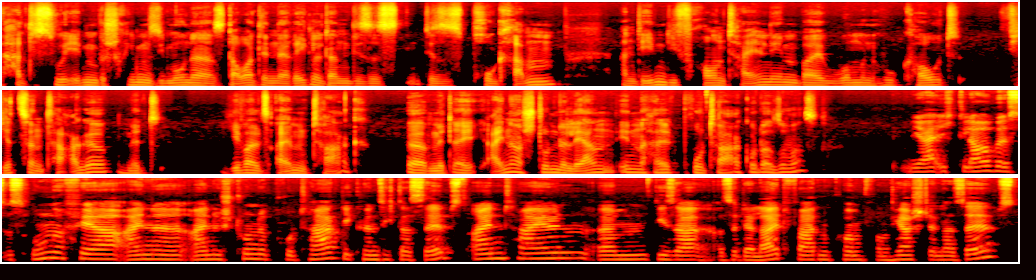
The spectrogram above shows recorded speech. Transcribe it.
hattest du eben beschrieben, Simone, es dauert in der Regel dann dieses, dieses Programm, an dem die Frauen teilnehmen bei Woman Who Code 14 Tage mit jeweils einem Tag, äh, mit einer Stunde Lerninhalt pro Tag oder sowas? Ja, ich glaube, es ist ungefähr eine, eine Stunde pro Tag. Die können sich das selbst einteilen. Ähm, dieser, also der Leitfaden kommt vom Hersteller selbst.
